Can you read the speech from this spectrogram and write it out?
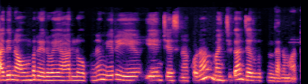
అది నవంబర్ ఇరవై ఆరు లోపున మీరు ఏ ఏం చేసినా కూడా మంచిగా జరుగుతుంది అనమాట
